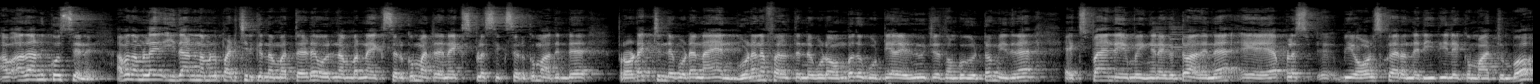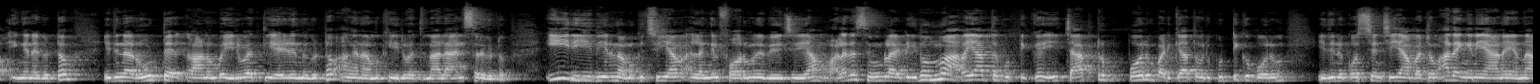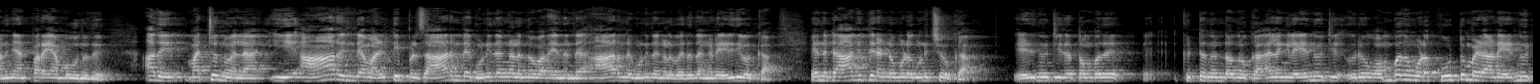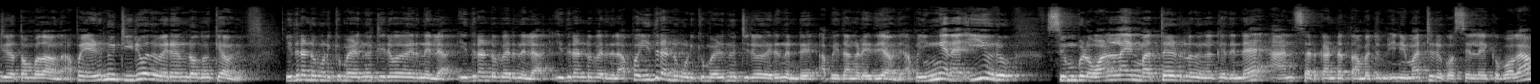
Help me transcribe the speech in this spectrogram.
അതാണ് ക്വസ്റ്റ്യൻ അപ്പൊ നമ്മൾ ഇതാണ് നമ്മൾ പഠിച്ചിരിക്കുന്ന മെത്തേഡ്. ഒരു നമ്പറിനെ എക്സ് എടുക്കും മറ്റേ എക്സ് പ്ലസ് സിക്സ് എടുക്കും. അതിന്റെ പ്രൊഡക്റ്റിന്റെ കൂടെ നയൻ ഗുണനഫലത്തിന്റെ കൂടെ ഒമ്പത് കൂട്ടിയാൽ എഴുന്നൂറ്റി ഒമ്പത് കിട്ടും. ഇതിനെ എക്സ്പാൻഡ് ചെയ്യുമ്പോൾ ഇങ്ങനെ കിട്ടും. അതിനെ A plus B all square എന്ന രീതിയിലേക്ക് മാറ്റുമ്പോൾ ഇങ്ങനെ കിട്ടും. ഇതിനെ റൂട്ട് കാണുമ്പോൾ ഇരുപത്തിയേഴ് എന്ന് കിട്ടും. അങ്ങനെ നമുക്ക് ഇരുപത്തിനാല് ആൻസർ കിട്ടും. ഈ രീതിയിൽ നമുക്ക് ചെയ്യാം അല്ലെങ്കിൽ ഫോർമുല ഉപയോഗിച്ച് ചെയ്യാം. വളരെ സിമ്പിൾ ആയിട്ട് ഇതൊന്നും അറിയാത്ത കുട്ടിക്ക് ഈ ചാപ്റ്റർ പോലും പഠിക്കാത്ത ഒരു കുട്ടിക്ക് പോലും ഇതിന് ക്വസ്റ്റ്യൻ ചെയ്യാൻ പറ്റും. അതെങ്ങനെയാണ് എന്നാണ് ഞാൻ പറയാൻ പോകുന്നത്. അത് മറ്റൊന്നുമല്ല ഈ ആറിന്റെ മൾട്ടിപ്പിൾസ് ആറിന്റെ ഗുണിതങ്ങൾ എന്ന് പറയുന്നുണ്ട്. ആറിന്റെ ഗുണിതങ്ങൾ വെറുതെ അങ്ങോട്ട് എഴുതി വെക്കാം. എന്നിട്ട് ആദ്യത്തെ രണ്ടും കൂടെ ഗുണിച്ചു വെക്കാം. എഴുന്നൂറ്റി ഇരുപത്തി ഒമ്പത് കിട്ടുന്നുണ്ടോ നോക്കുക അല്ലെങ്കിൽ എഴുന്നൂറ്റി ഒരു ഒമ്പതും കൂടെ കൂട്ടുമ്പോഴാണ് എഴുന്നൂറ്റി ഇരുപത്തി ഒമ്പതാവുന്നത് അപ്പൊ എഴുന്നൂറ്റി ഇരുപത് വരുന്നുണ്ടോ നോക്കിയാൽ മതി. ഇത് രണ്ടും കുടിക്കുമ്പോൾ എഴുന്നൂറ്റി ഇരുപത് വരുന്നില്ല ഇത് രണ്ടും വരുന്നില്ല ഇത് രണ്ടും വരുന്നില്ല. അപ്പൊ ഇത് രണ്ടും കുടിക്കുമ്പോൾ എഴുന്നൂറ്റി ഇരുപത് വരുന്നുണ്ട് അപ്പൊ ഇത് അങ്ങോട്ട് എഴുതിയാൽ മതി. അപ്പൊ ഇങ്ങനെ ഈ ഒരു സിമ്പിൾ ഓൺലൈൻ മെത്തേഡിൽ നിങ്ങൾക്ക് ഇതിന്റെ ആൻസർ കണ്ടെത്താൻ പറ്റും. ഇനി മറ്റൊരു ക്വസ്റ്റ്യനിലേക്ക് പോകാം.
